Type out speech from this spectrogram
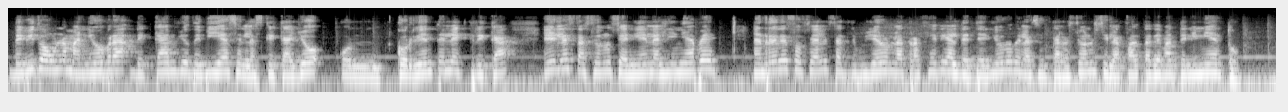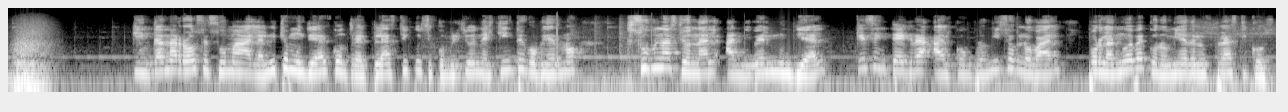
debido a una maniobra de cambio de vías en las que cayó con corriente eléctrica en la estación Oceanía en la línea B. En redes sociales atribuyeron la tragedia al deterioro de las instalaciones y la falta de mantenimiento. Quintana Roo se suma a la lucha mundial contra el plástico y se convirtió en el quinto gobierno subnacional a nivel mundial que se integra al compromiso global por la nueva economía de los plásticos.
